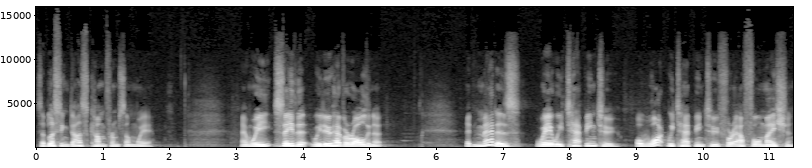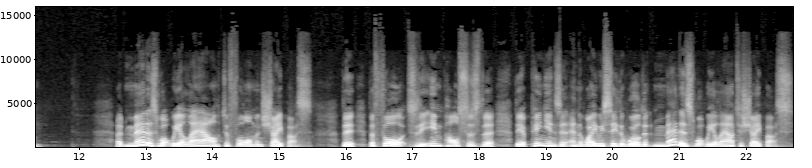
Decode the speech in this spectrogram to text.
So, blessing does come from somewhere. And we see that we do have a role in it. It matters where we tap into or what we tap into for our formation. It matters what we allow to form and shape us. The, the thoughts, the impulses, the, the opinions, and the way we see the world. It matters what we allow to shape us.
